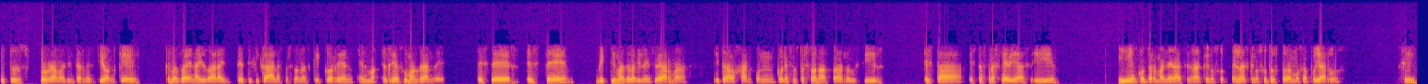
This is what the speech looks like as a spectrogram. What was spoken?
estos programas de intervención que que nos vayan a ayudar a identificar a las personas que corren el, el riesgo más grande de ser este víctimas de la violencia de arma y trabajar con, con esas personas para reducir esta, estas tragedias y, y encontrar maneras en, la que en las que nosotros podemos apoyarlos. Sí.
